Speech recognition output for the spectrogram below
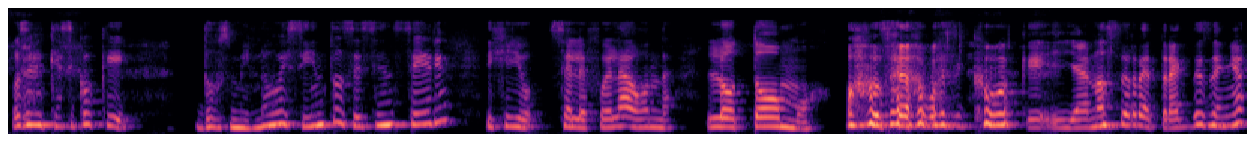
O sea, que así como que, dos mil novecientos, ¿es en serio? Dije yo, se le fue la onda, lo tomo. O sea, fue así como que ya no se retracte, señor,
